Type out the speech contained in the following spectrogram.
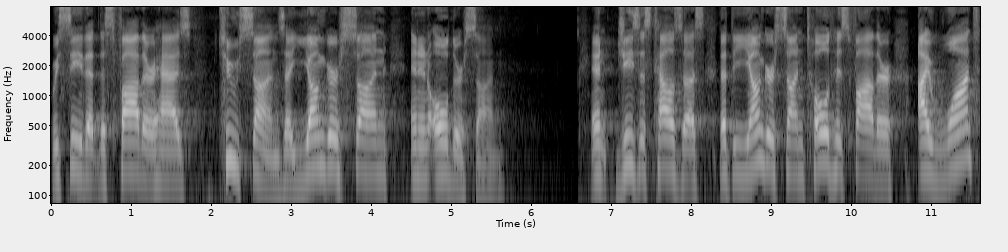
We see that this father has two sons, a younger son and an older son. And Jesus tells us that the younger son told his father, I want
